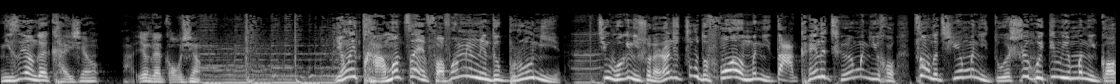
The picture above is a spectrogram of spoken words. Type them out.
你是应该开心啊，应该高兴。因为他们在方方面面都不如你，就我跟你说的，人家住的房没你大，开的车没你好，挣的钱没你多，社会地位没你高，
